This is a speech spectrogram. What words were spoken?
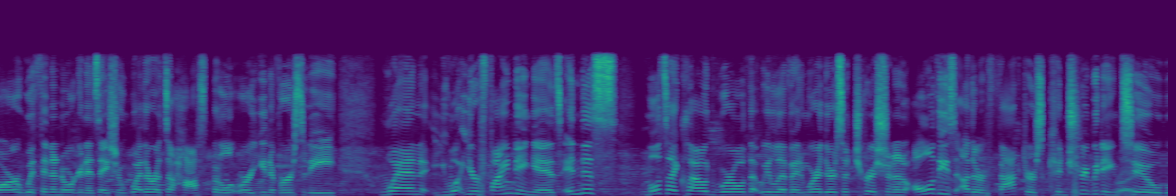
are within an organization, whether it's a hospital or a university, when what you're finding is in this multi-cloud world that we live in where there's attrition and all of these other factors contributing right. to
